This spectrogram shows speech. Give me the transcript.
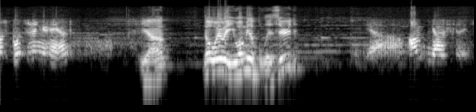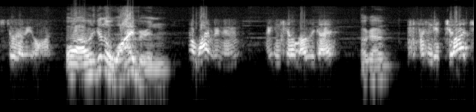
GG. Blizzard in your hand? Yeah. No, wait, wait. You want me to blizzard? Yeah. I'm, yeah, I'm just kidding. Just do whatever you want. Oh, I was gonna wyvern. No, wyvern him. I can kill the other guy. Okay. I can get judge.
